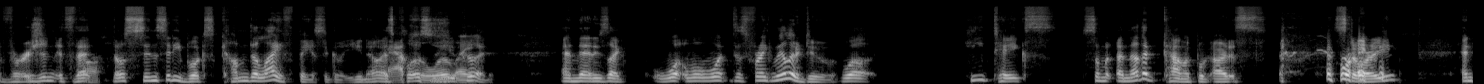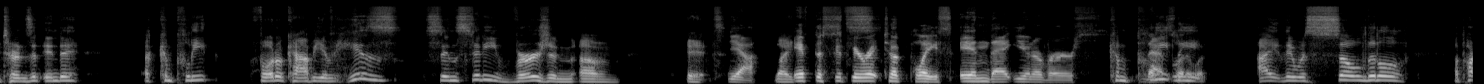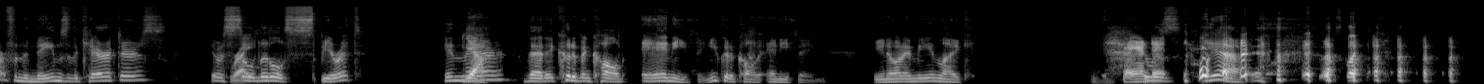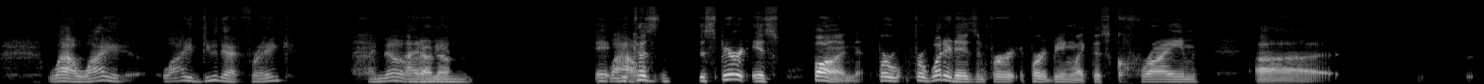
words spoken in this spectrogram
version it's that Oh. those sin city books come to life basically you know as close as you could and then he's like what well what does frank miller do well he takes some another comic book artist's story and turns it into a complete photocopy of his sin city version of it. Yeah. like If the spirit took place in that universe, that's what it completely i there was so little apart from the names of the characters there was so little spirit in Yeah. there that it could have been called anything. You could have called it anything. You know what i mean? Like yeah, it Bandit. was- yeah It was like, wow why why do that frank i know I don't know. mean, it- Wow. because the spirit is fun for for what it is and for for it being like this crime uh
